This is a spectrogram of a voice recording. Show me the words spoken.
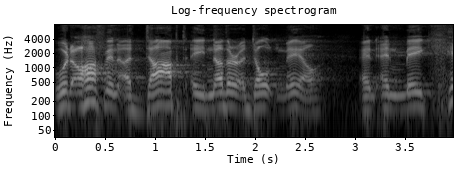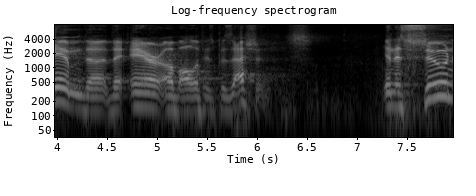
would often adopt another adult male and, and make him the, the heir of all of his possessions. And as soon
